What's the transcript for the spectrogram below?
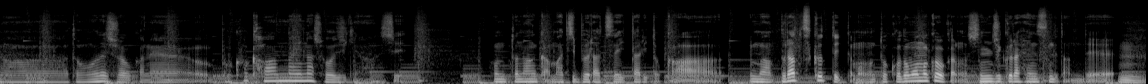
あーどうでしょうかね。僕は変わんないな正直な話。ほんとなんか街ぶらついたりとかまあぶらつくって言っても本当子供の頃からの新宿ら辺住んでたんで、うん。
